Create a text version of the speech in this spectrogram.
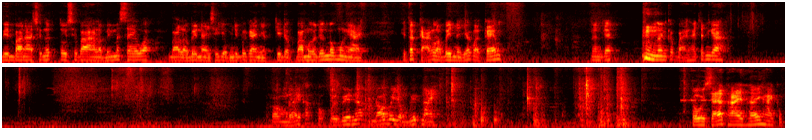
pin Panasonic Toshiba hay là pin Maxell á, ba loại pin này sử dụng cho bếp ga Nhật chỉ được 30 đến 40 ngày. Thì tất cả các loại pin này rất là kém. Nên các nên các bạn hãy tránh ra. Còn để khắc phục về pin đó đối với dòng bếp này, tôi sẽ thay thế hai cục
